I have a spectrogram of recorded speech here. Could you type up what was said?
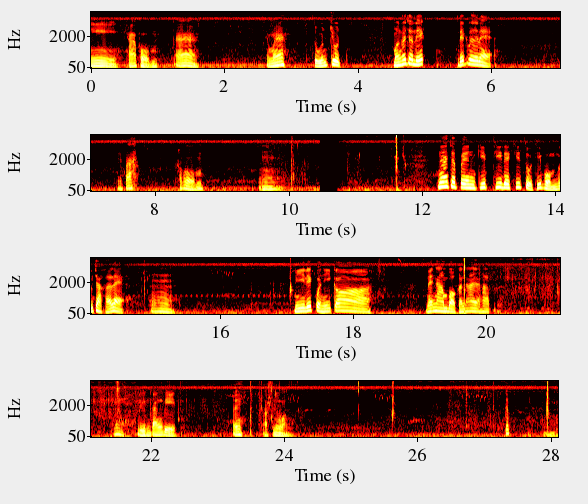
นี่ครับผม อ่า เห็นไหมศูนย์จุด มันก็จะเล็ก เล็กเลยแหละ เห็นปะครับผม อืม น่าจะเป็นกิฟที่เล็กที่สุดที่ผมรู้จักแล้วแหละ อืม มีเล็กกว่านี้ก็แนะนำบอกกันได้นะครับลืมตั้งเบรกเอ้ยปัดหน่วงตึ๊บอืม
